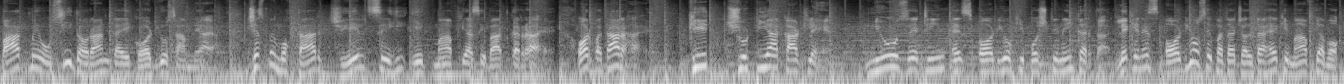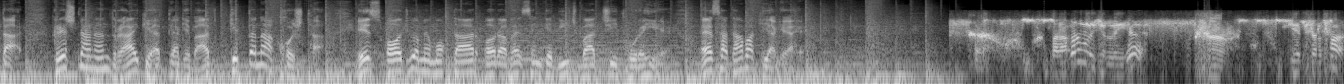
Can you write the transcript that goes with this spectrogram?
बाद में उसी दौरान का एक ऑडियो सामने आया, जिसमें मुख्तार जेल से ही एक माफिया से बात कर रहा है और बता रहा है कि छुट्टियाँ काट ले हैं। न्यूज़ 18 इस ऑडियो की पुष्टि नहीं करता, लेकिन इस ऑडियो से पता चलता है कि माफिया मुख्तार कृष्णानंद राय की हत्या के बाद कितना खुश था। इस ऑडियो में मुख्तार और अभय सिंह के बीच बातचीत हो रही है। ऐसा दावा किया गया है। बराबर बोली चल रही है? हाँ। ये तरफा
